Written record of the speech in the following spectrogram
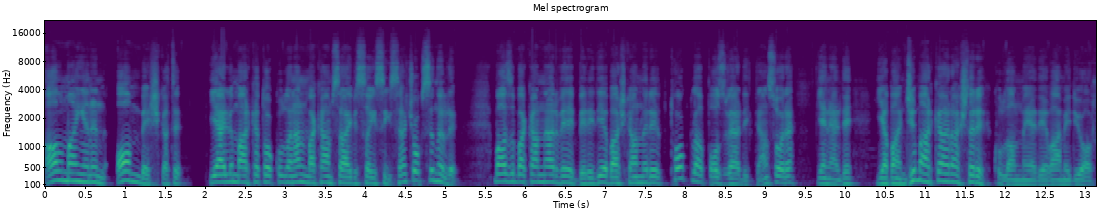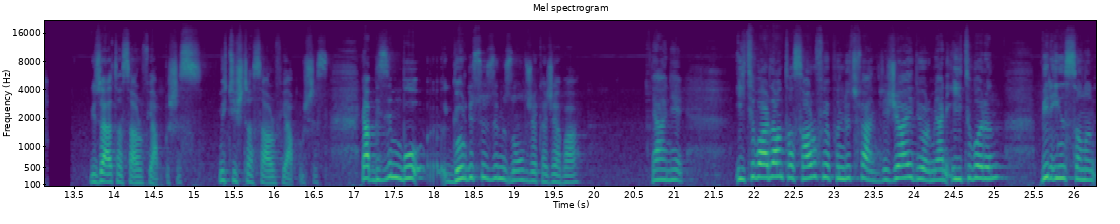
Almanya'nın 15 katı. Yerli marka TOK kullanan makam sahibi sayısı ise çok sınırlı. Bazı bakanlar ve belediye başkanları TOK'la poz verdikten sonra genelde yabancı marka araçları kullanmaya devam ediyor. Güzel tasarruf yapmışız. Müthiş tasarruf yapmışız. Ya bizim bu görgüsüzlüğümüz ne olacak acaba? Yani itibardan tasarruf yapın lütfen. Rica ediyorum. Yani itibarın bir insanın,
